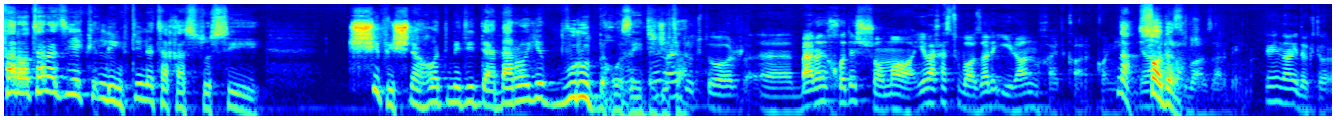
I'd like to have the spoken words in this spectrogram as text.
فراتر از یک لینکدین تخصصی چی پیشنهاد می‌دید برای ورود به حوزه دیجیتال؟ دکتر برای خود شما یه وقت تو بازار ایران می‌خواید کار کنید. نه صادرات. ببین آقای دکتر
